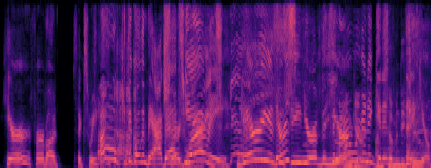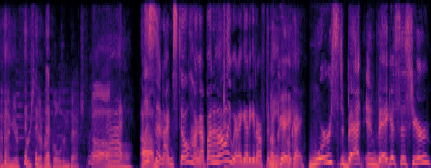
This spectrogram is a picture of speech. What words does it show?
here for about six weeks. oh, the Golden Bachelor. That's Gary. right. Gary is the There's- senior of the year. Tomorrow we're going to get I'm in. 72, Thank you. and I'm your first ever Golden Bachelor. God. Oh. Um, Listen, I'm still hung up on Hollywood. I got to get off the main. Okay. Okay. Worst bet in Vegas this year?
